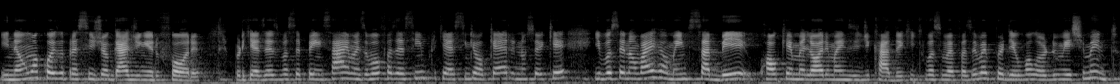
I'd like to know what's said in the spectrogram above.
E não uma coisa para se jogar dinheiro fora. Porque às vezes você pensa, ah, mas eu vou fazer assim porque é assim que eu quero e não sei o quê, e você não vai realmente saber qual que é melhor e mais indicado. E o que, que você vai fazer? Vai perder o valor do investimento,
